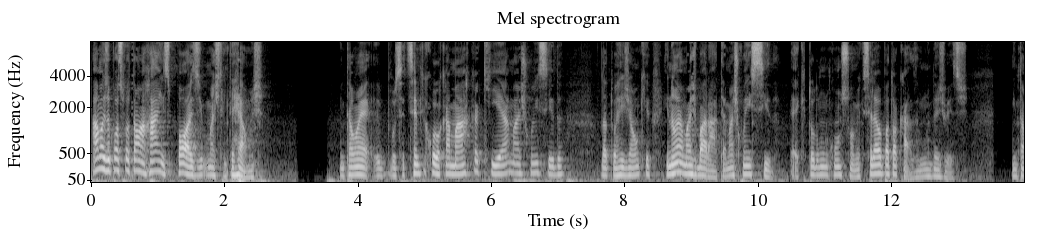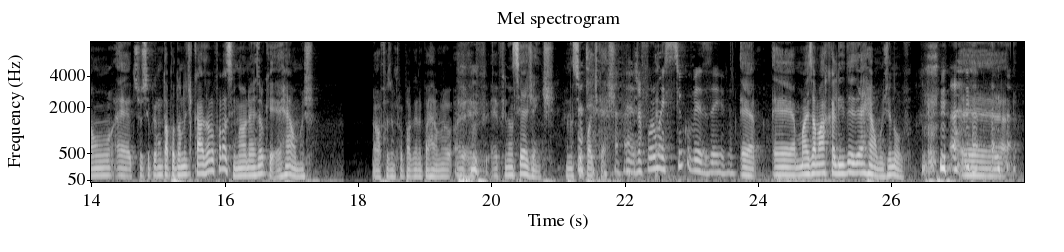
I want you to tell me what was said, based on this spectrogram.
Ah, mas eu posso botar uma Heinz? Pode, mas tem que ter Helmas. Então é você sempre tem que colocar a marca que é a mais conhecida da tua região que e não é a mais barata, é a mais conhecida, é que todo mundo consome, é que você leva para tua casa muitas vezes. Então, é, se você perguntar pra dona de casa, ela fala assim: maionese é o quê? É Helmas. Ela fazendo propaganda pra Helmas. É, é, é, financia a gente, financia o podcast. É, já foram umas cinco vezes aí, né? É, é, mas a marca líder é Helmas, de novo.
